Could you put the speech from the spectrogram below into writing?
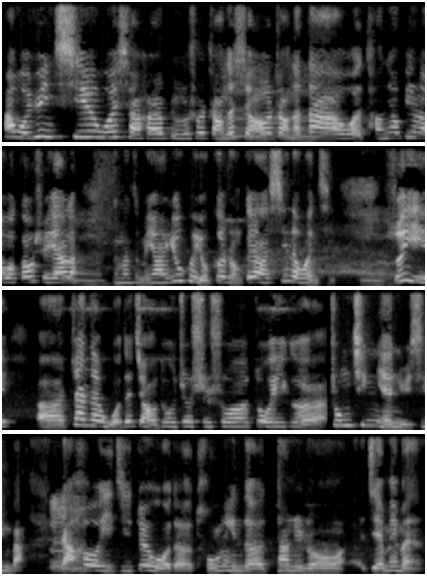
啊，我孕期，我小孩，比如说长得小、嗯长得大，我糖尿病了，我高血压了，嗯。怎么怎么样，又会有各种各样新的问题。嗯，所以呃，站在我的角度，就是说，作为一个中青年女性吧，嗯。然后以及对我的同龄的像这种姐妹们，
